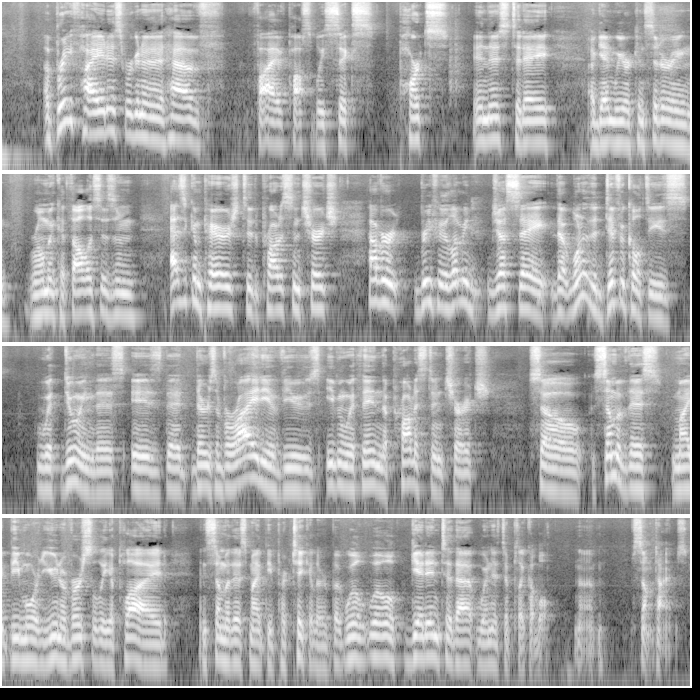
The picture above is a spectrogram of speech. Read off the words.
a brief hiatus. We're going to have five, possibly six parts in this. Today, again, we are considering Roman Catholicism as it compares to the Protestant Church. However, briefly, let me just say that one of the difficulties with doing this is that there's a variety of views even within the Protestant Church so some of this might be more universally applied, and some of this might be particular. But we'll we'll get into that when it's applicable. Um, sometimes,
